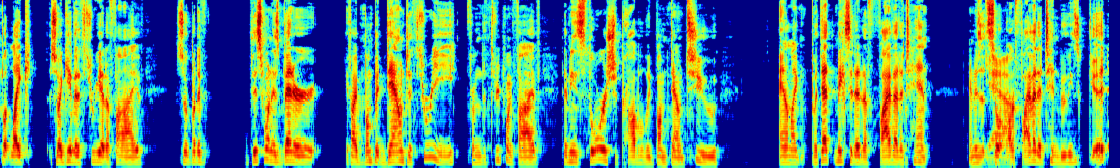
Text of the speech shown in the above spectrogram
but like, so I gave it a three out of five. So, but if this one is better, if I bump it down to three from the three point five, that means Thor should probably bump down two. And I'm like, but that makes it at a five out of ten. And is it so? Are five out of ten movies good?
